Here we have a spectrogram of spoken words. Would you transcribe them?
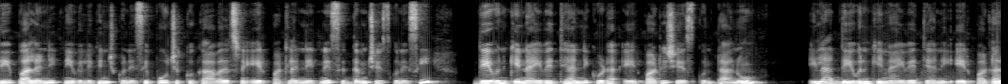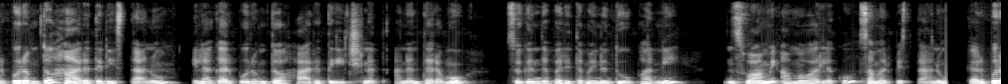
దీపాలన్నింటినీ వెలిగించుకునేసి పూజకు కావలసిన ఏర్పాట్లన్నింటినీ సిద్ధం చేసుకునేసి దేవునికి నైవేద్యాన్ని కూడా ఏర్పాటు చేసుకుంటాను. ఇలా దేవునికి నైవేద్యాన్ని ఏర్పాటు కర్పూరంతో హారతిని ఇస్తాను. ఇలా కర్పూరంతో హారతి ఇచ్చిన అనంతరము సుగంధభరితమైన ధూపాన్ని స్వామి అమ్మవార్లకు సమర్పిస్తాను. కర్పూర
